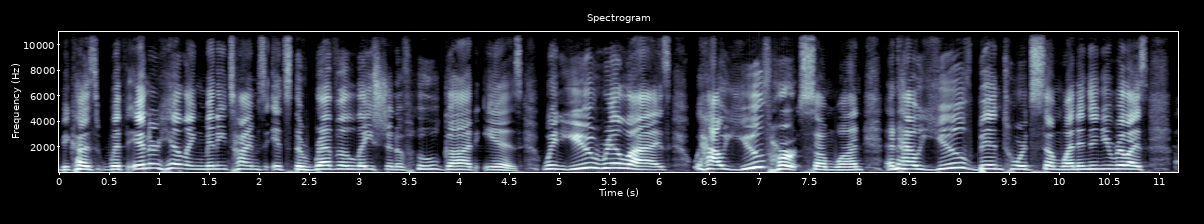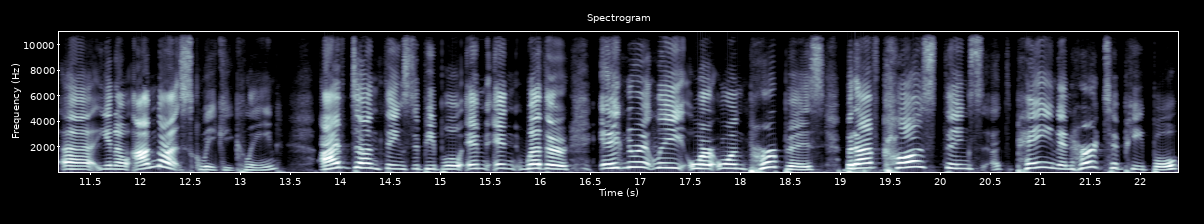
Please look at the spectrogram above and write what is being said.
Because with inner healing many times it's the revelation of who God is. When you realize how you've hurt someone and how you've been towards someone and then you realize uh, you know I'm not squeaky clean I've done things to people, and, and whether ignorantly or on purpose, but I've caused things, uh, pain and hurt to people.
